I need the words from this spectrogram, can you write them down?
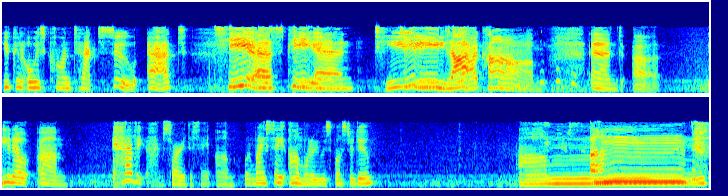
you can always contact Sue at TSPN. TV.com. and, uh, you know, um, have you, I'm sorry to say um. When I say um, what are you supposed to do? Um. Um,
